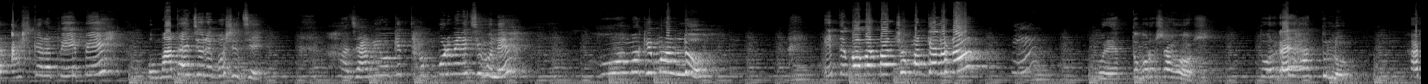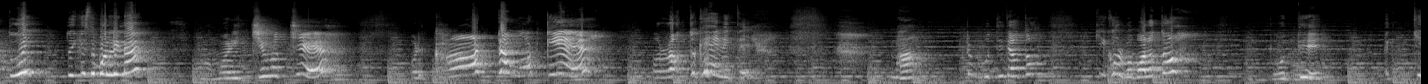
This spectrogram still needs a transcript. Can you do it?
বাবার আশকারা পেয়ে পেয়ে ও মাথায় চড়ে বসেছে। আজ আমি ওকে থাপ্পড় মেরেছি বলে। ও আমাকে মারলো। এতে বাবার মান সম্মান গেল না? ওর এত বড় সাহস। তোর গায়ে হাত তুলো। আর তুই? তুই কিছু বললি না? আমার ইচ্ছে হচ্ছে ওর ঘাটটা মটকিয়ে ওর রক্ত খেয়ে নিতে। মা একটা বুদ্ধি দাও তো। কি করব বলো তো? বুদ্ধি? কি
